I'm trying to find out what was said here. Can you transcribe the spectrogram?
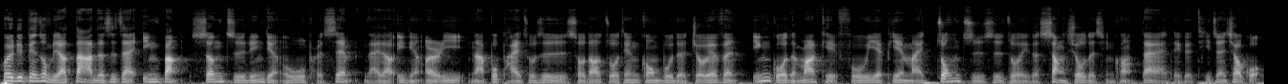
汇率变动比较大的是在英镑升值零点五五 percent，来到一点二一。那不排除是受到昨天公布的九月份英国的 market 服务业 PMI 终值是做一个上修的情况带来的一个提振效果。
